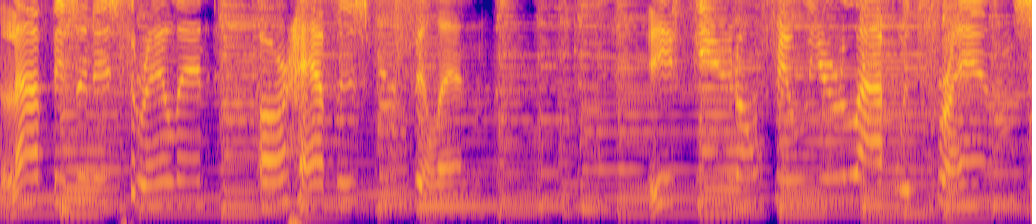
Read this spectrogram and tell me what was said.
Life isn't as thrilling or half as fulfilling if you don't your life with friends.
